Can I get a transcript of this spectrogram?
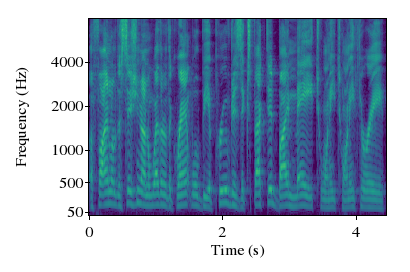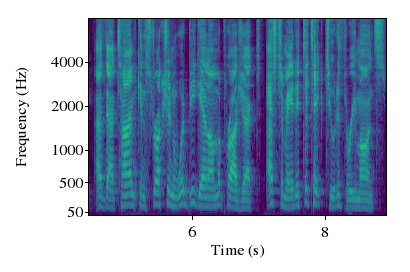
A final decision on whether the grant will be approved is expected by May 2023. At that time, construction would begin on the project, estimated to take two to three months.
